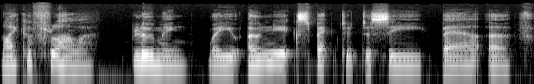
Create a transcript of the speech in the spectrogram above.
like a flower blooming where you only expected to see bare earth.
